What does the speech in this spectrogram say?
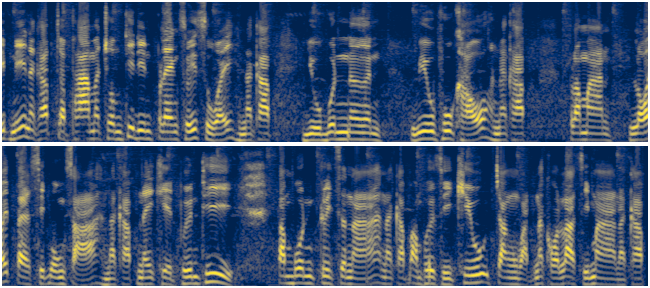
ลิปนี้นะครับจะพามาชมที่ดินแปลงสวยๆนะครับอยู่บนเนินวิวภูเขานะครับประมาณ 180 องศานะครับในเขตพื้นที่ตำบลกฤษณานะครับอำเภอศรีคิ้วจังหวัดนครราชสีมานะครับ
